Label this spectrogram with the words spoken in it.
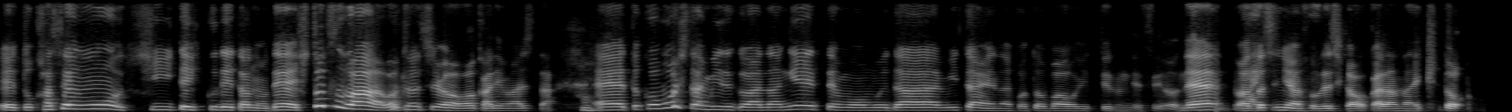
えーと、河川を引いてくれたので一つは 私は分かりました。うん、えーと、こぼしたミルクは嘆いても無駄みたいな言葉を言ってるんですよね。私にはそれしか分からないけど。はい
